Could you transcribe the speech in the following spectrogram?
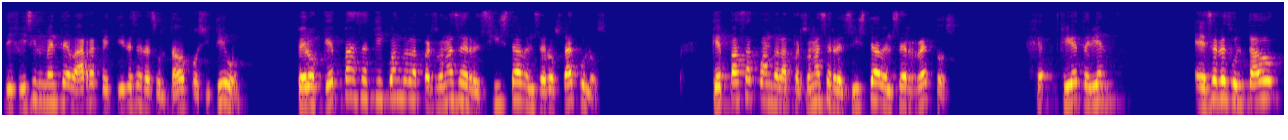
difícilmente va a repetir ese resultado positivo. Pero ¿qué pasa aquí cuando la persona se resiste a vencer obstáculos? ¿Qué pasa cuando la persona se resiste a vencer retos? Fíjate bien, ese resultado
